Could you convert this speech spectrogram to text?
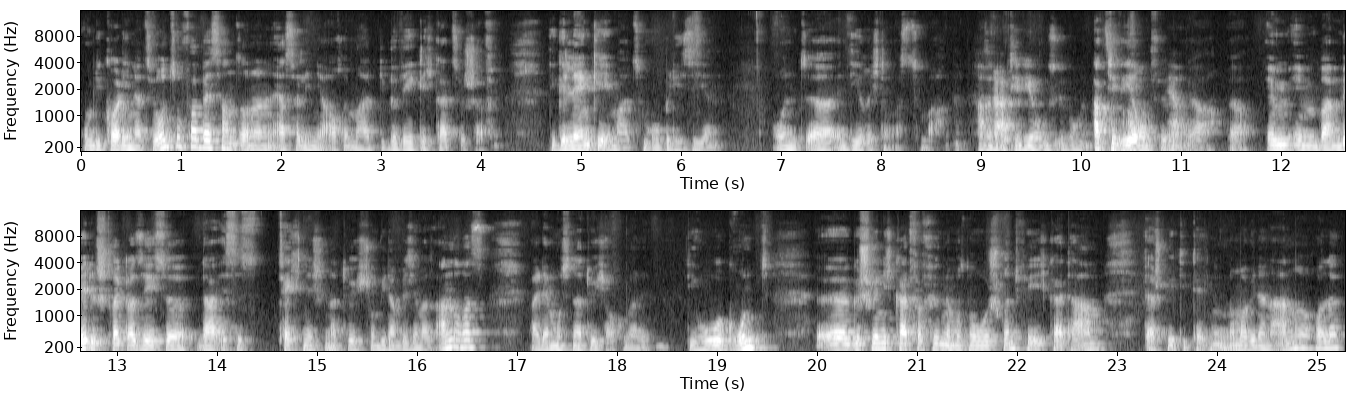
um die Koordination zu verbessern, sondern in erster Linie auch immer halt die Beweglichkeit zu schaffen, die Gelenke immer zu mobilisieren und äh, in die Richtung was zu machen. Also eine Aktivierungsübung. Aktivierungsübung, ja. ja, ja. Im, im, beim Mittelstrecker sehe ich, da ist es technisch natürlich schon wieder ein bisschen was anderes, weil der muss natürlich auch über die hohe Grundgeschwindigkeit äh, verfügen, der muss eine hohe Sprintfähigkeit haben. Da spielt die Technik nochmal wieder eine andere Rolle.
